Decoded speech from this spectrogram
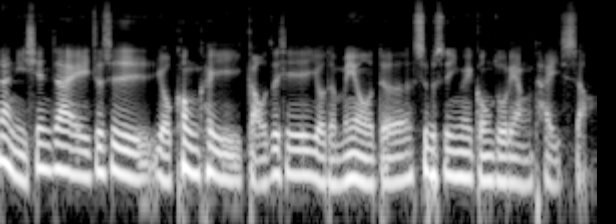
那你现在就是有空可以搞这些有的没有的，是不是因为工作量太少？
